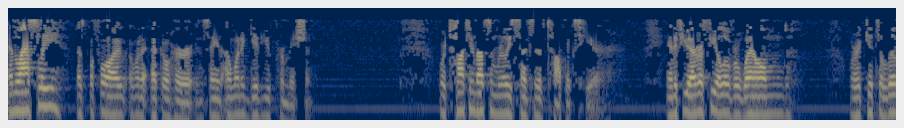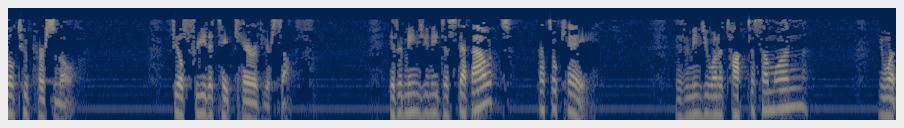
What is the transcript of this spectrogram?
And lastly, as before, I, I want to echo her in saying, I want to give you permission. We're talking about some really sensitive topics here. And if you ever feel overwhelmed or it gets a little too personal, feel free to take care of yourself. If it means you need to step out, that's okay. If it means you want to talk to someone, you want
